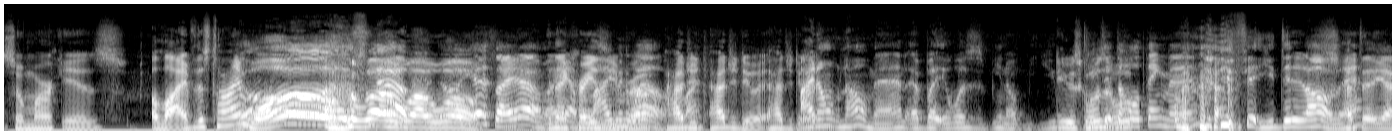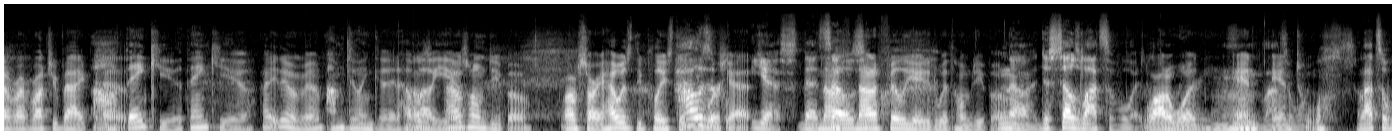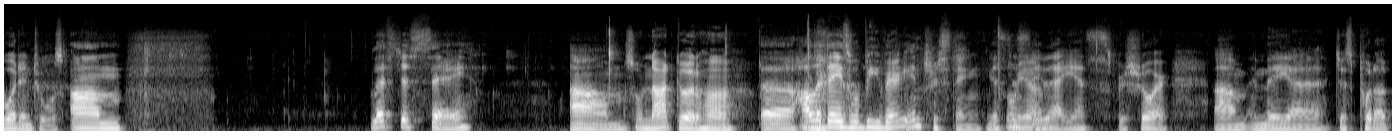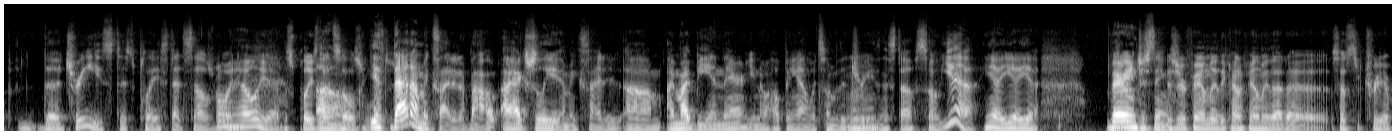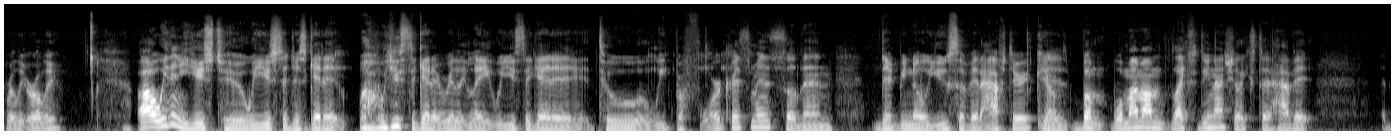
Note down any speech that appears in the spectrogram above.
So Mark is alive this time. Oh, whoa, whoa, whoa, whoa! Oh, yes, I am. Isn't I that am, crazy, alive bro? well. how'd you how'd you do it? How'd you do it? I don't know, man. uh, But it was, you know, you, You was- you did it? the whole thing, man. you, did, you did it all, I man. did- yeah, I brought you back. Oh, Uh, thank you, thank you. how you doing, man? I'm doing good. How How's- about you? How's Home Depot? Or, I'm sorry. How is the place that How you work pl- at? Yes, that Not sells. not affiliated with Home Depot. no, it just sells lots of wood. a lot of wood Mhm, and lots and wood. tools. Lots of wood and tools. Um, let's just say, um, So not good, huh? uh, holidays will be very interesting. Yes, to Oh, yeah. say that. Yes, for sure. Um, and they uh, just put up the trees. This place that sells Oh wood. hell yeah! This place that Um, sells wood. Yes, that I'm excited about. I actually am excited. Um, I might be in there, you know, helping out with some of the trees Mhm. and stuff. So yeah, yeah, yeah, yeah. Very your- interesting. Is your family the kind of family that uh, sets the tree up really early? Oh, we didn't used to. We used to just get it. We used to get it really late. We used to get it two a week before Christmas, so then there'd be no use of it after. Cause, but what my mom likes to do now, she likes to have it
